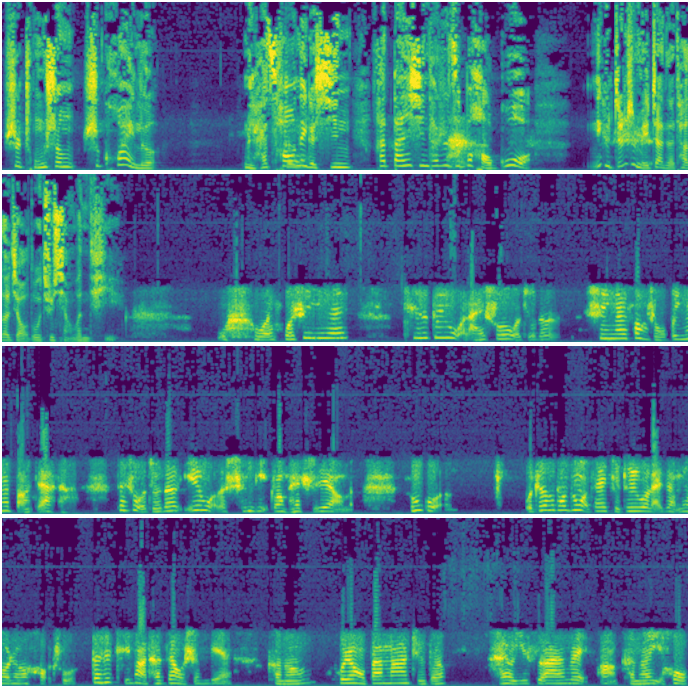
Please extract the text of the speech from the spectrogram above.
是重生，是快乐。你还操那个心，还担心他日子不好过，你可真是没站在他的角度去想问题。我我我是因为，其实对于我来说，我觉得是应该放手，我不应该绑架他。但是我觉得，因为我的身体状态是这样的，如果我知道他跟我在一起，对于我来讲没有任何好处，但是起码他在我身边，可能会让我爸妈觉得还有一丝安慰啊。可能以后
